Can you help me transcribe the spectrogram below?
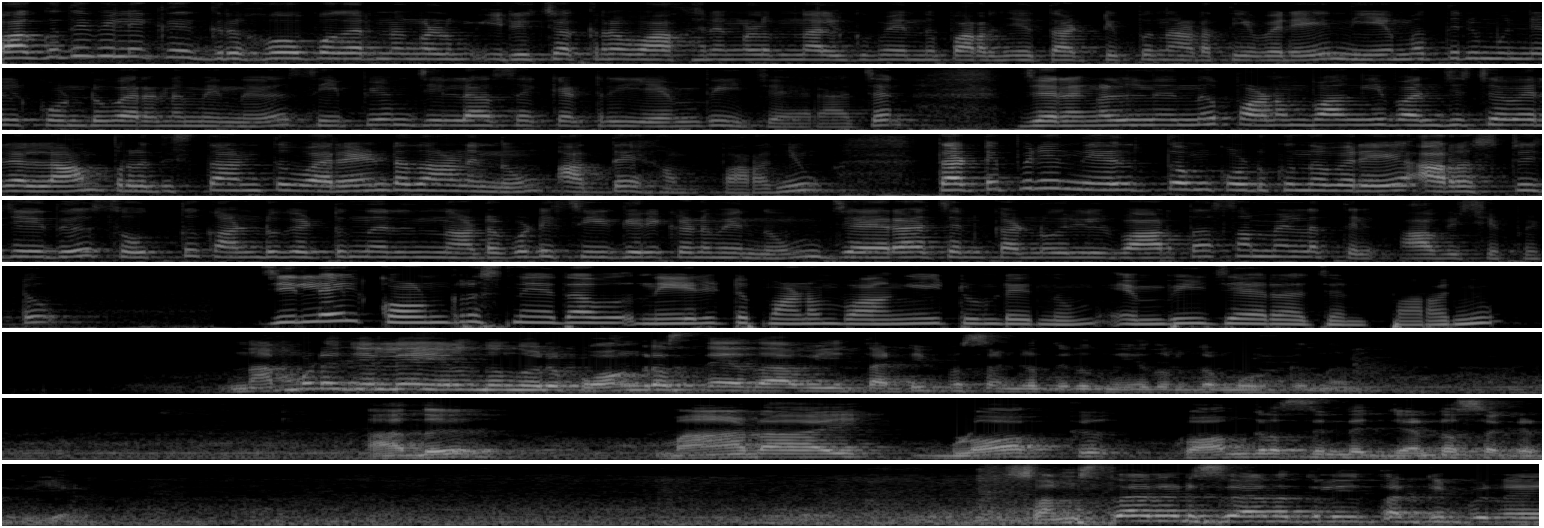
പകുതി വിലയ്ക്ക് ഗൃഹോപകരണങ്ങളും ഇരുചക്ര വാഹനങ്ങളും നൽകുമെന്ന് പറഞ്ഞ് തട്ടിപ്പ് നടത്തിയവരെ നിയമത്തിന് മുന്നിൽ കൊണ്ടുവരണമെന്ന് സി പി എം ജില്ലാ സെക്രട്ടറി എം വി ജയരാജൻ. ജനങ്ങളിൽ നിന്ന് പണം വാങ്ങി വഞ്ചിച്ചവരെല്ലാം പ്രതിസ്ഥാനത്ത് വരേണ്ടതാണെന്നും അദ്ദേഹം പറഞ്ഞു. തട്ടിപ്പിന് നേതൃത്വം കൊടുക്കുന്നവരെ അറസ്റ്റ് ചെയ്ത് സ്വത്ത് കണ്ടുകെട്ടുന്നതിന് നടപടി സ്വീകരിക്കണമെന്നും ജയരാജൻ കണ്ണൂരിൽ വാർത്താ സമ്മേളനത്തിൽ ആവശ്യപ്പെട്ടു. ജില്ലയിൽ കോൺഗ്രസ് നേതാവ് നേരിട്ട് പണം വാങ്ങിയിട്ടുണ്ടെന്നും എം വി ജയരാജൻ പറഞ്ഞു. നമ്മുടെ ജില്ലയിൽ നിന്നൊരു കോൺഗ്രസ് നേതാവ് ഈ തട്ടിപ്പ് സംഘത്തിന് നേതൃത്വം കൊടുക്കുന്നുണ്ട്. അത് മാടായി ബ്ലോക്ക് കോൺഗ്രസിന്റെ ജനറൽ സെക്രട്ടറിയാണ്. സംസ്ഥാനാടിസ്ഥാനത്തിൽ ഈ തട്ടിപ്പിന്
